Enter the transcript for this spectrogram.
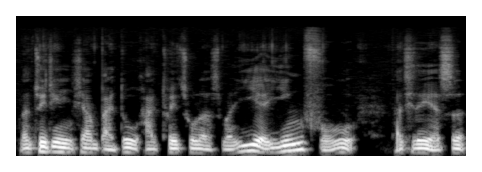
那最近像百度还推出了什么夜莺服务，它其实也是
